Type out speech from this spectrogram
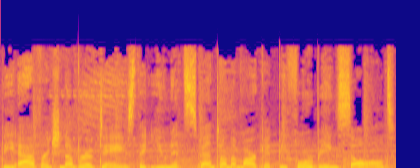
the average number of days that units spent on the market before being sold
